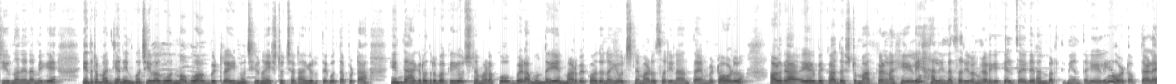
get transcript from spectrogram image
ಜೀವನನೇ ನಮಗೆ. ಇದ್ರ ಮಧ್ಯೆ ನಿನಗೂ ಜೀವಾಗೂ ಒಂದು ಮಗು ಆಗಿಬಿಟ್ರೆ ಇನ್ನೂ ಜೀವನ ಎಷ್ಟು ಚೆನ್ನಾಗಿರುತ್ತೆ ಗೊತ್ತಾ ಪುಟ್ಟ ಹಿಂದೆ ಆಗಿರೋದ್ರ ಬಗ್ಗೆ ಯೋಚನೆ ಮಾಡೋಕ್ಕೆ ಹೋಗಬೇಡ. ಮುಂದೆ ಏನು ಮಾಡಬೇಕು ಅದನ್ನು ಯೋಚನೆ ಮಾಡು, ಸರಿನಾ ಅಂತ ಅಂದ್ಬಿಟ್ಟು ಅವಳು, ಅವಳಿಗೆ ಹೇಳ್ಬೇಕಾದಷ್ಟು ಮಾತುಗಳನ್ನ ಹೇಳಿ, ಅಲ್ಲಿಂದ ಸರಿ ಅಡುಗೆ ಕೆಲಸ ಇದೆ, ನಾನು ಬರ್ತೀನಿ ಅಂತ ಹೇಳಿ ಹೊರಟೋಗ್ತಾಳೆ.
